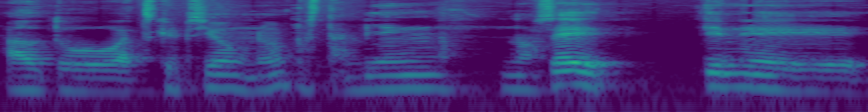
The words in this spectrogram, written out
autoadscripción, ¿no? Pues también, no sé, tiene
